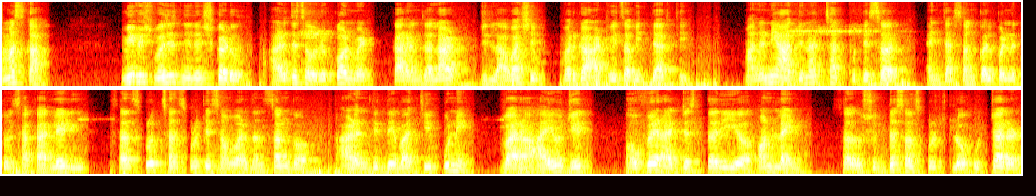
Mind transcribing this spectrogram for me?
नमस्कार. मी विश्वजित निलेश कडू आर्ध चौरे कॉन्व्हेंट कारंजा लाड जिल्हा वाशिम वर्ग आठवीचा विद्यार्थी. माननीय आदिनाथ सातपुते सर यांच्या संकल्पनेतून साकारलेली संस्कृत संस्कृती संवर्धन संघ आळंदी देवाची पुणे द्वारा आयोजित भव्य राज्यस्तरीय ऑनलाईन स शुद्ध संस्कृत श्लोक उच्चारण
